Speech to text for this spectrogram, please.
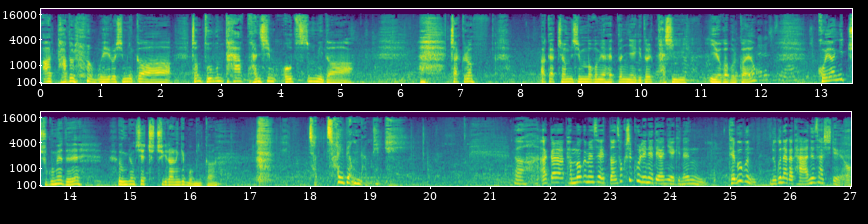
아, 다들 왜 이러십니까? 전 두 분 다 관심 없습니다. 하, 자, 그럼 아까 점심 먹으며 했던 얘기들 다시 이어가 볼까요? 고양이 죽음에 대해 은경 씨의 추측이라는 게 뭡니까? 저 철병남이. 아, 아까 밥 먹으면서 했던 석시콜린에 대한 얘기는 대부분 누구나가 다 아는 사실이에요.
